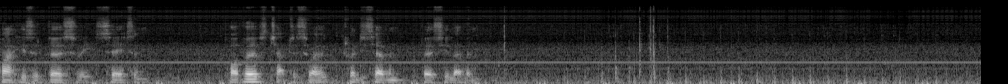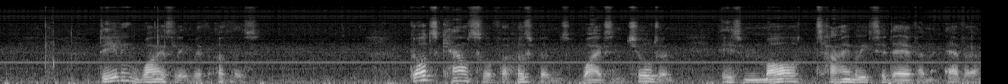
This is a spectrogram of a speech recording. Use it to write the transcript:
by his adversary Satan. Proverbs chapter 27 verse 11. Dealing wisely with others. God's counsel for husbands, wives and children is more timely today than ever.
